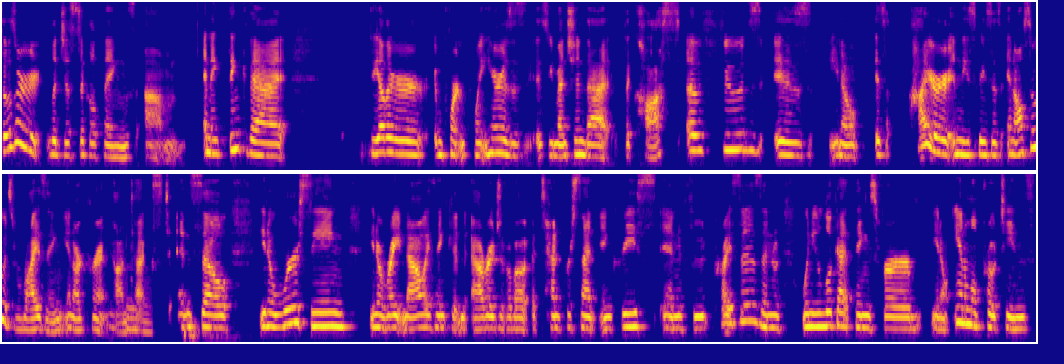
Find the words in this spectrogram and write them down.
those are logistical things. Um, and I think that the other important point here is, is, as you mentioned, that the cost of foods is, you know, is higher in these spaces and also it's rising in our current mm-hmm. context mm-hmm. and so you know we're seeing you know right now i think an average of about a 10% increase in food prices and when you look at things for you know animal proteins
